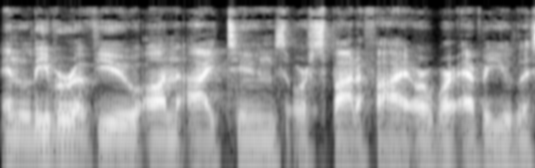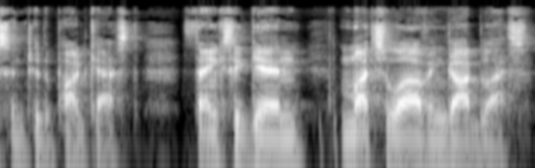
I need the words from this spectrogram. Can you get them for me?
and leave a review on iTunes or Spotify or wherever you listen to the podcast. Thanks again. Much love and God bless.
